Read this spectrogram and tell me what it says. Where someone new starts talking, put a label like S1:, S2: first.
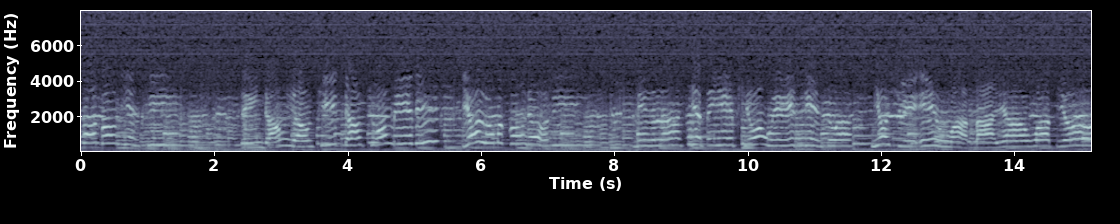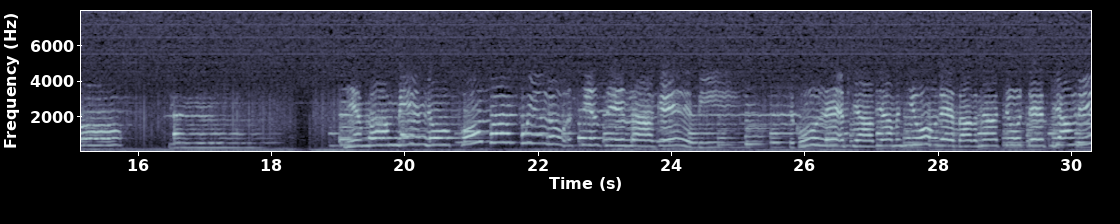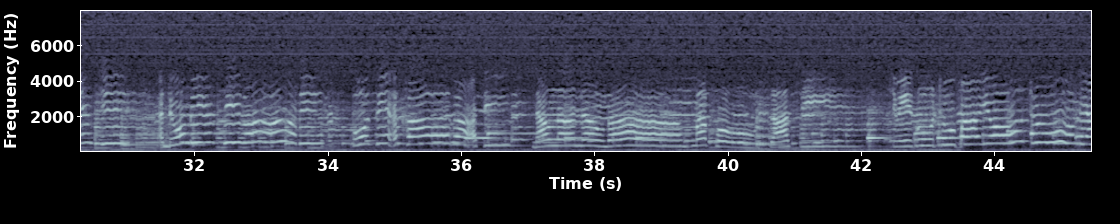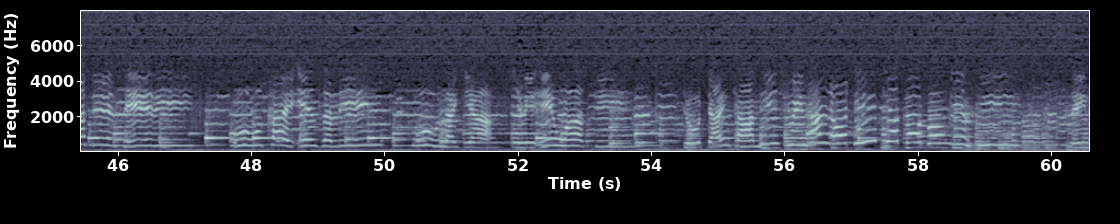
S1: ဖန်ပုံမြင့်စီတိမ်တောင်ရောင်ချီတောင်ချွန်မီ ကိုယ်လည်းအပြာပြမညှိုးတဲ့သာသနာကျိုးတဲ့ပြောင်းလင်းကြည့်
